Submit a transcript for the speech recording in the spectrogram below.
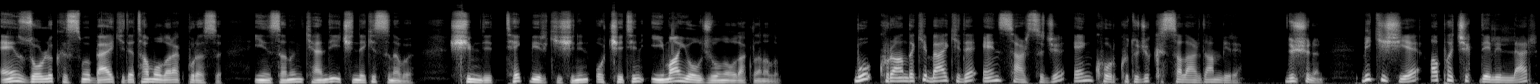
en zorlu kısmı belki de tam olarak burası. İnsanın kendi içindeki sınavı. Şimdi tek bir kişinin o çetin iman yolculuğuna odaklanalım. Bu Kur'an'daki belki de en sarsıcı, en korkutucu kıssalardan biri. Düşünün, bir kişiye apaçık deliller,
